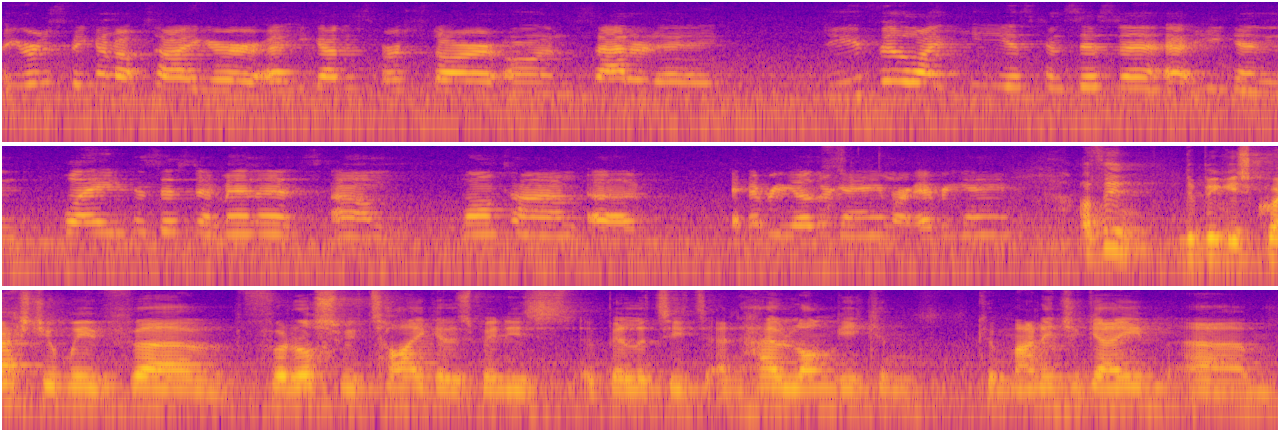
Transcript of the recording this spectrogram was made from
You were just speaking about Tyger. Uh, he got his first start on Saturday. Do you feel like he is consistent? Uh, he can play consistent minutes, um, long time, uh, every other game or every game? I think the biggest question with uh, for us with Tyger has been his ability to, and how long he can can manage a game. Um,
